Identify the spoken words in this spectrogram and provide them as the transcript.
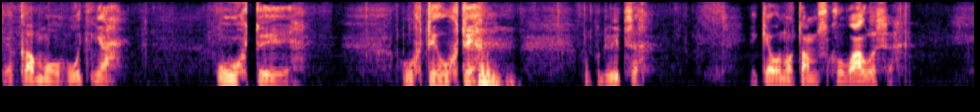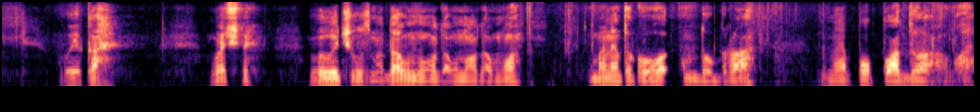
яка могутня. Ух ти! Ух ти, ух ти! Ну, подивіться, яке воно там сховалося. О, яка, бачите, величезна, давно, давно, давно. У мене такого добра не попадало.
